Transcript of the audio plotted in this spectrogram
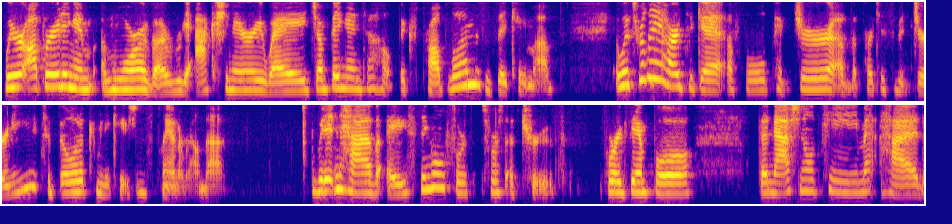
We were operating in a more of a reactionary way, jumping in to help fix problems as they came up. It was really hard to get a full picture of the participant journey to build a communications plan around that. We didn't have a single source, source of truth. For example, the national team had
